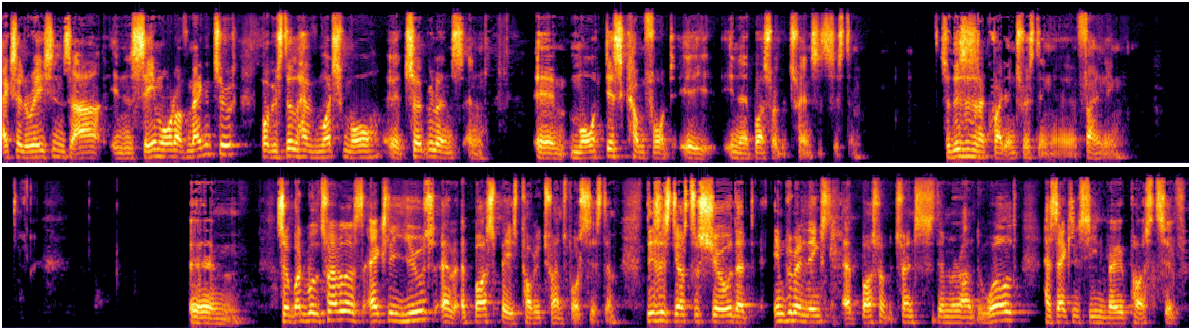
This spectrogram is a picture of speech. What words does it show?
accelerations are in the same order of magnitude, but we still have much more uh, turbulence and um, more discomfort uh, in a bus rapid transit system. So this is a quite interesting uh, finding. Um, so, but will travelers actually use a, a bus-based public transport system? This is just to show that implementing a bus rapid transit system around the world has actually seen very positive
